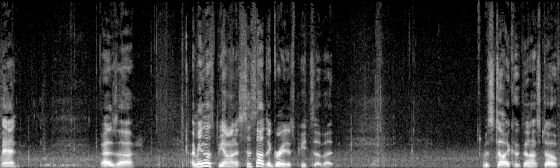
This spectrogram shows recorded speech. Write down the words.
Man, that is, uh, I mean, let's be honest, it's not the greatest pizza, but, but still, I cooked it on a stove.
